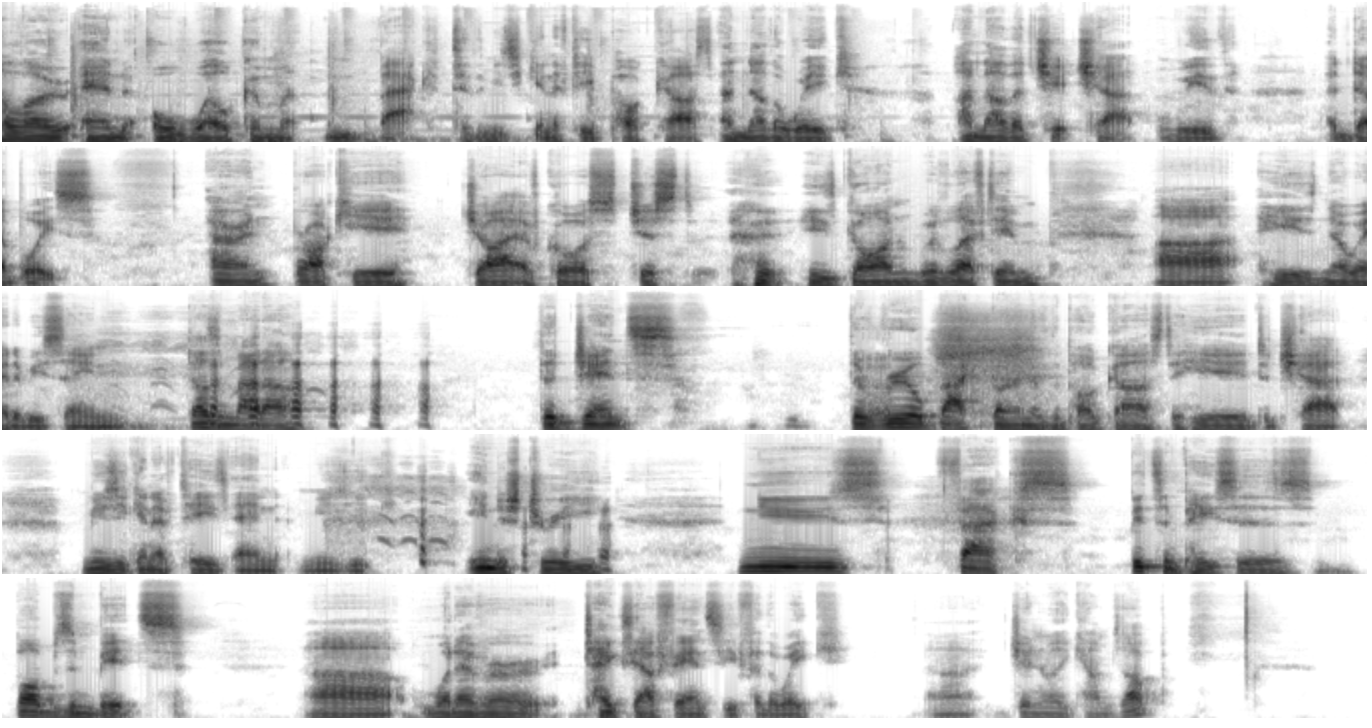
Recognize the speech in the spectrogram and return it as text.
Hello and welcome back to the Music NFT podcast. Another week, another chit chat with a boys. Aaron Brok here. Jai, of course, just he's gone. We've left him. Uh, he is nowhere to be seen. Doesn't matter. the gents, the real backbone of the podcast, are here to chat music NFTs and music industry news, facts, bits and pieces, bobs and bits uh, whatever takes our fancy for the week uh, generally comes up.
